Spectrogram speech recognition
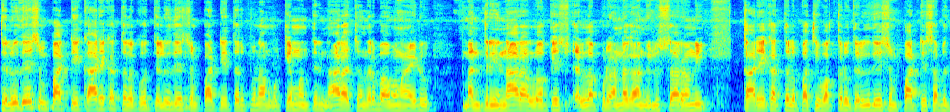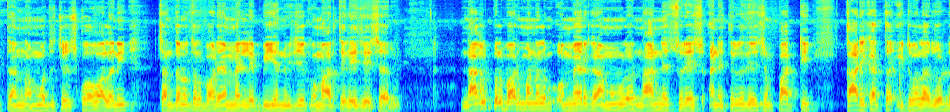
తెలుగుదేశం పార్టీ కార్యకర్తలకు తెలుగుదేశం పార్టీ తరఫున ముఖ్యమంత్రి నారా చంద్రబాబు నాయుడు మంత్రి నారా లోకేష్ ఎల్లప్పుడూ అండగా నిలుస్తారని కార్యకర్తలు ప్రతి ఒక్కరూ తెలుగుదేశం పార్టీ సభ్యత్వాన్ని నమోదు చేసుకోవాలని చంతనూతలపాడు ఎమ్మెల్యే బిఎన్ విజయకుమార్ తెలియజేశారు. నాగల్పులపాడు మండలం ఉమ్మేరు గ్రామంలో నాన్నే సురేష్ అనే తెలుగుదేశం పార్టీ కార్యకర్త ఇటీవల రోడ్డు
